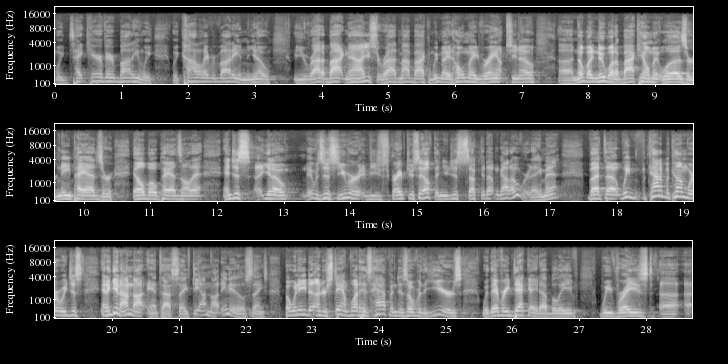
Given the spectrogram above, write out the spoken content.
we take care of everybody, and we we coddle everybody. And you know, you ride a bike now. I used to ride my bike, and we made homemade ramps. You know, uh, nobody knew what a bike helmet was, or knee pads, or elbow pads, and all that. And just uh, you know it was just you were if you scraped yourself then you just sucked it up and got over it amen? But uh, we've kind of become where we just and again i'm not anti-safety i'm not any of those things but we need to understand what has happened is over the years with every decade i believe we've raised uh, a,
